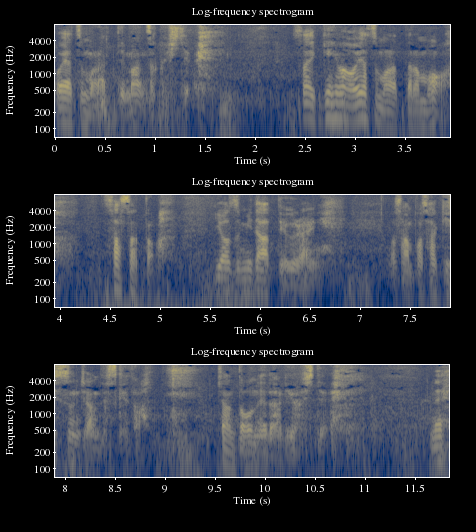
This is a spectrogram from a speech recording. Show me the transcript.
おやつもらって満足して。最近はおやつもらったらもうさっさと用済みだっていうぐらいにお散歩先進んじゃうんですけどちゃんとおねだりをしてね、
